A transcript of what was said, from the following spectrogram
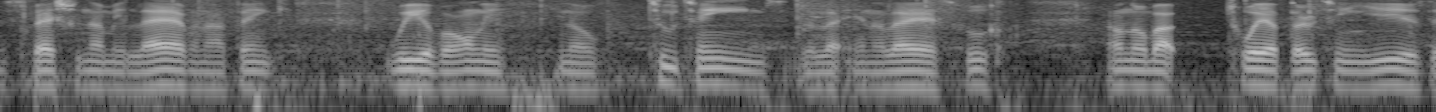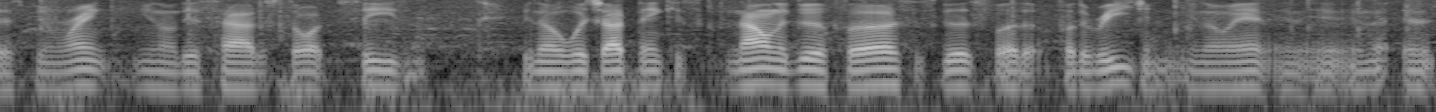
especially number 11, I think we have only, you know, two teams in the last, ooh, I don't know, about 12, 13 years that's been ranked, you know, this high to start the season. You know, which I think is not only good for us, it's good for the for the region. You know, and, and, and, and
